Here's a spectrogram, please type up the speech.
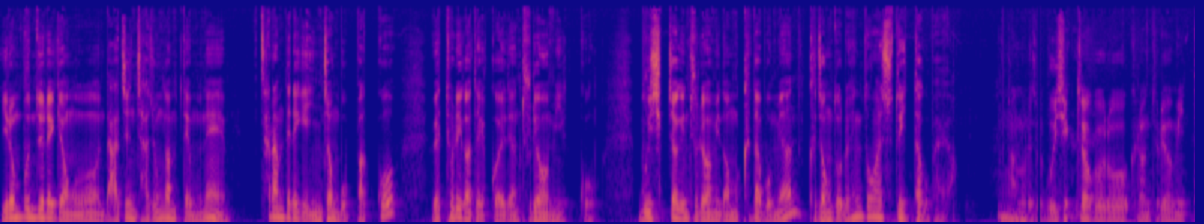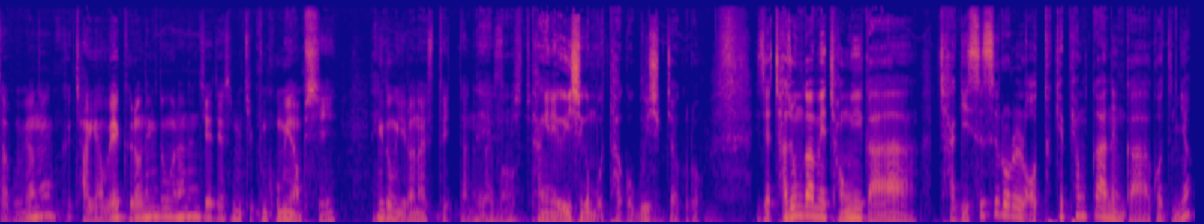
이런 분들의 경우 낮은 자존감 때문에 사람들에게 인정 못 받고 외톨이가 될 거에 대한 두려움이 있고 무의식적인 두려움이 너무 크다 보면 그 정도로 행동할 수도 있다고 봐요. 아무래도 무의식적으로 그런 두려움이 있다 보면은 그 자기가 왜 그런 행동을 하는지에 대해서는 깊은 고민 없이 네. 행동이 일어날 수도 있다는 네, 뭐 말씀이시죠. 당연히 의식은 못 하고 무의식적으로 이제 자존감의 정의가 자기 스스로를 어떻게 평가하는가거든요.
